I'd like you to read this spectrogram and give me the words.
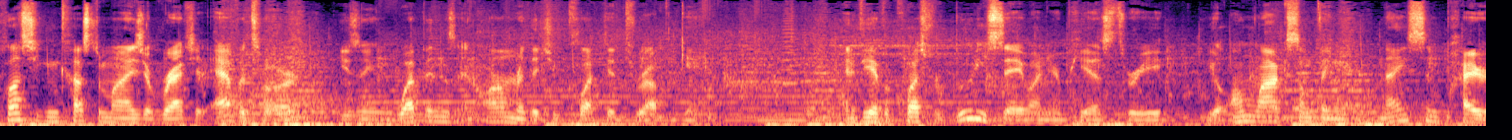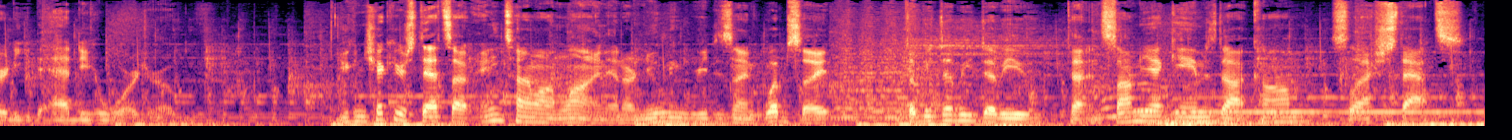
Plus, you can customize your Ratchet avatar using weapons and armor that you've collected throughout the game. And if you have a quest for booty save on your PS3, you'll unlock something nice and piratey to add to your wardrobe. You can check your stats out anytime online at our newly redesigned website, www.insomniacgames.com/stats.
